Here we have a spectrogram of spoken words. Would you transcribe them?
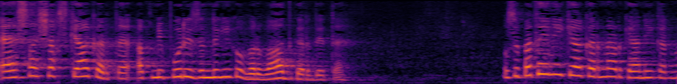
ایسا شخص کیا کرتا ہے؟ اپنی پوری زندگی کو برباد کر دیتا ہے۔ اسے پتہ ہی نہیں کیا کرنا اور کیا نہیں کرنا۔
